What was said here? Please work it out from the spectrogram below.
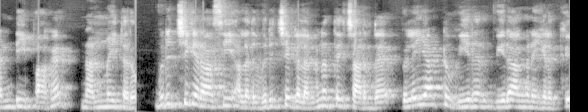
கண்டிப்பாக நன்மை தரும். விருச்சிக ராசி அல்லது விருச்சிக லக்னத்தை சார்ந்த விளையாட்டு வீரர் வீராங்கனைகளுக்கு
